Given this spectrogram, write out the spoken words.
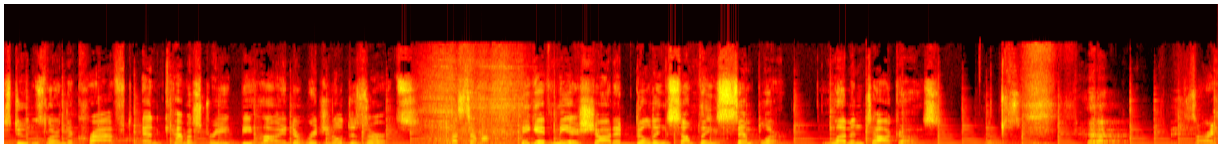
students learned the craft and chemistry behind original desserts. Pastor Mark. He gave me a shot at building something simpler lemon tacos. sorry.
